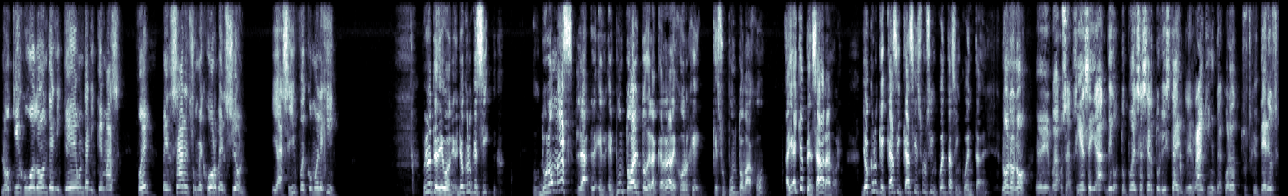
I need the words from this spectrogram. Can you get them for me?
No quién jugó dónde, ni qué onda, ni qué más. Fue pensar en su mejor versión. Y así fue como elegí. Pues yo te digo, yo, yo creo que sí, duró más la- el, el punto alto de la carrera de Jorge que su punto bajo. Ahí hay que pensar, Anor. Yo creo que casi, casi es un 50-50. ¿eh? No, no, no. eh, bueno, o sea, si ese ya, digo, tú puedes hacer tu lista de, de ranking de acuerdo a tus criterios.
